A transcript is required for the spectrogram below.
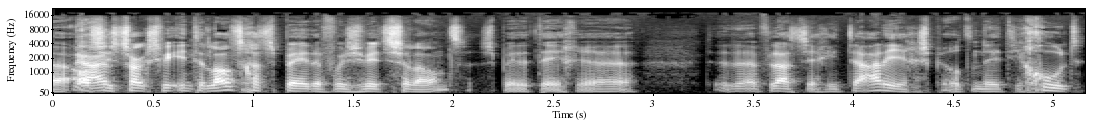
als Ja. hij straks weer interlands gaat spelen voor Zwitserland, spelen tegen, eh, de- laatst tegen Italië gespeeld en deed hij goed.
